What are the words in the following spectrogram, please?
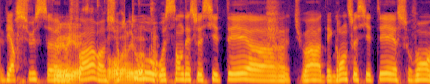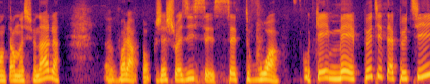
versus euh, Oui, le oui, des surtout au sein des sociétés, euh, tu vois, des grandes sociétés souvent internationales. Euh, voilà, donc j'ai choisi ces- cette voie, ok? Mais petit à petit,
